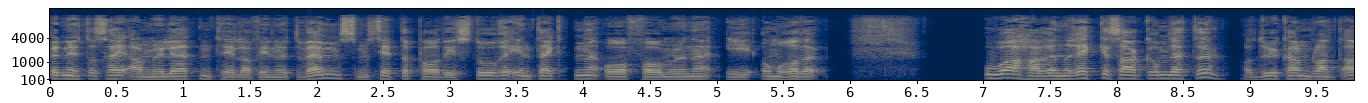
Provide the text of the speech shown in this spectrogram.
benytter seg av muligheten til å finne ut hvem som sitter på de store inntektene og formuene i området. OA har en rekke saker om dette, og du kan bl.a.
